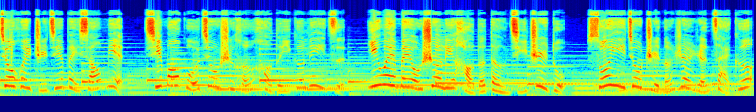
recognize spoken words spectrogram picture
就会直接被消灭。奇猫国就是很好的一个例子，因为没有设立好的等级制度，所以就只能任人宰割。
